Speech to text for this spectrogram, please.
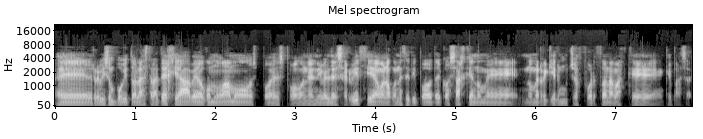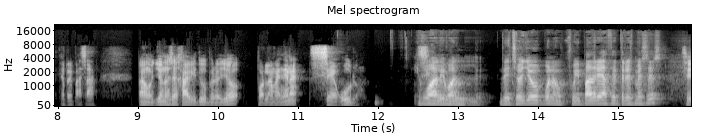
eh, reviso un poquito la estrategia, veo cómo vamos pues con el nivel de servicio, bueno, con este tipo de cosas que no me, no me requieren mucho esfuerzo, nada más que, que repasar. Vamos, yo no sé Javi tú, pero yo por la mañana seguro. Igual, igual. De hecho, yo, bueno, fui padre hace tres meses. Sí.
